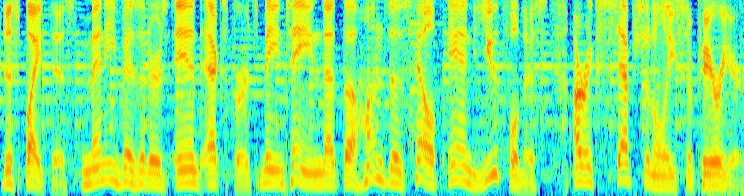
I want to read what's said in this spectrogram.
Despite this, many visitors and experts maintain that the Hunza's health and youthfulness are exceptionally superior.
